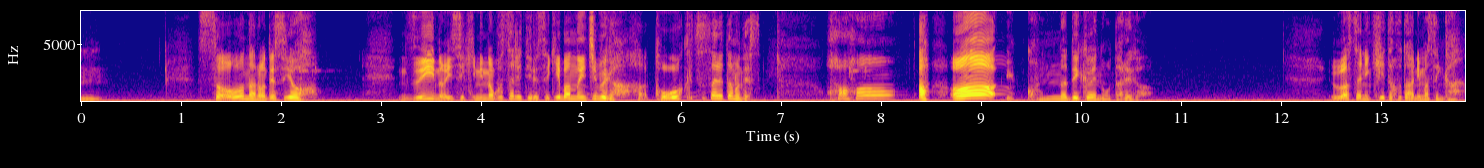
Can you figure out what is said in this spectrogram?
うん。そうなのですよ。隋の遺跡に残されている石板の一部が盗掘されたのです。はは。あ、ああこんなでかいの誰が？噂に聞いたことありませんか？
